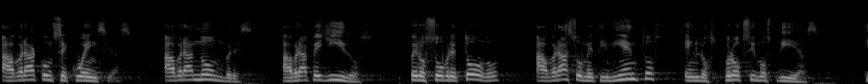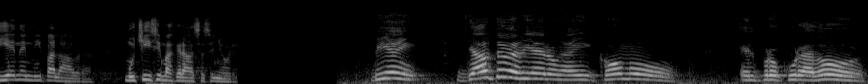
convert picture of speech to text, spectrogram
Habrá consecuencias, habrá nombres, habrá apellidos, pero sobre todo habrá sometimientos en los próximos días. Tienen mi palabra. Muchísimas gracias, señores. Bien, ya ustedes vieron ahí cómo el procurador,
